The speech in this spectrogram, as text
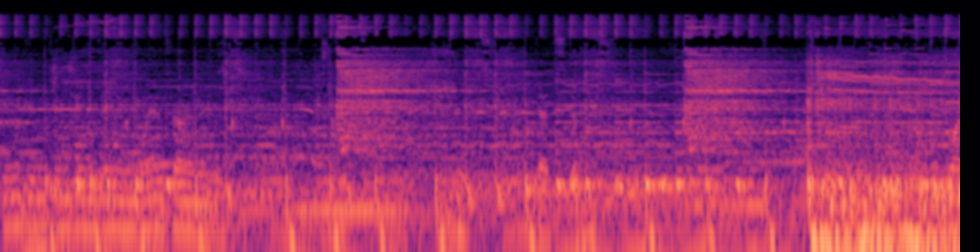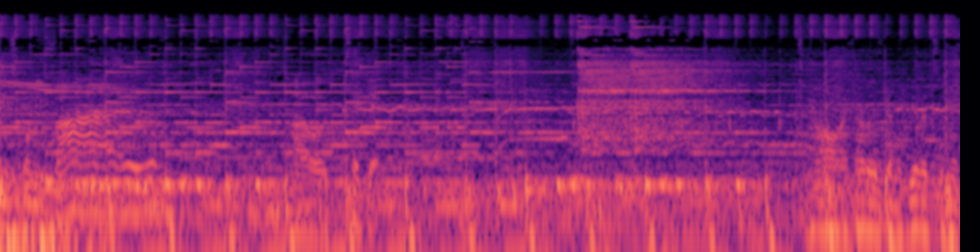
ding ding ding ding ding, lanterns. Shoot, dead spins. 125. I'll take it. Oh, I thought it was gonna give it to me.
